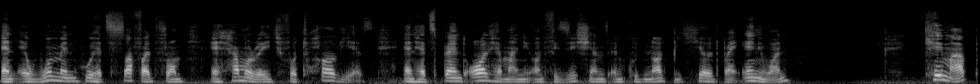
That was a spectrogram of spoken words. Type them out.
And a woman who had suffered from a hemorrhage for 12 years and had spent all her money on physicians and could not be healed by anyone came up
